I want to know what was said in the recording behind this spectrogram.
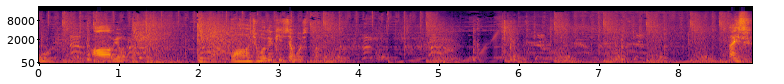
오, 아 위험했다. 와 저거 들키 진짜 멋있다. 나이스.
